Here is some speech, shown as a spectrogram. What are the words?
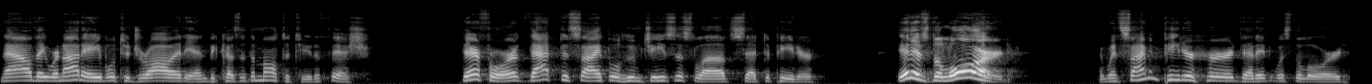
now they were not able to draw it in because of the multitude of fish. Therefore, that disciple whom Jesus loved said to Peter, It is the Lord. And when Simon Peter heard that it was the Lord,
